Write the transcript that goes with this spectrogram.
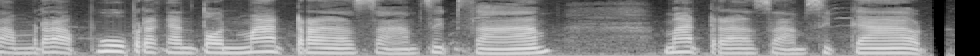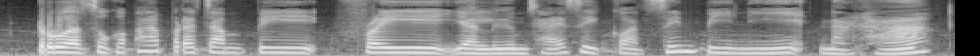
สำหรับผู้ประกันตนมาตรา 33 มาตรา 39 ตรวจสุขภาพประจำปีฟรี อย่าลืมใช้สิทธิ์ก่อนสิ้นปีนี้นะคะ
